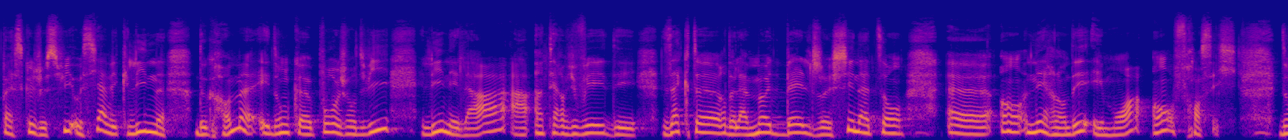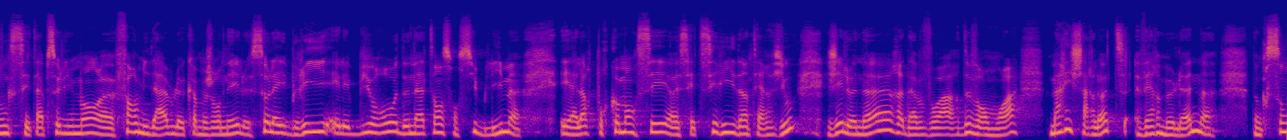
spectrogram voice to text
parce que je suis aussi avec Lynn de Grom. Et donc, euh, pour aujourd'hui, Lynn est là à interviewer des acteurs de la mode belge chez Nathan euh, en néerlandais et moi en français. Donc, c'est absolument euh, formidable comme journée. Le soleil brille et les bureaux de Nathan sont sublimes. Et alors, pour commencer cette série d'interviews, j'ai l'honneur d'avoir devant moi Marie-Charlotte Vermeulen. Donc, son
